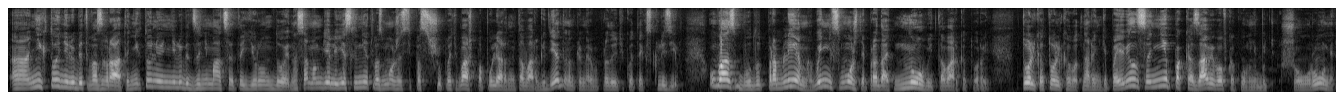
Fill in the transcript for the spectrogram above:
А, никто не любит возврата, никто не любит заниматься этой ерундой. На самом деле, если нет возможности пощупать ваш популярный товар где-то, например, вы продаете какой-то эксклюзив, у вас будут проблемы. Вы не сможете продать новый товар, который только-только вот на рынке появился, не показав его в каком-нибудь шоуруме.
